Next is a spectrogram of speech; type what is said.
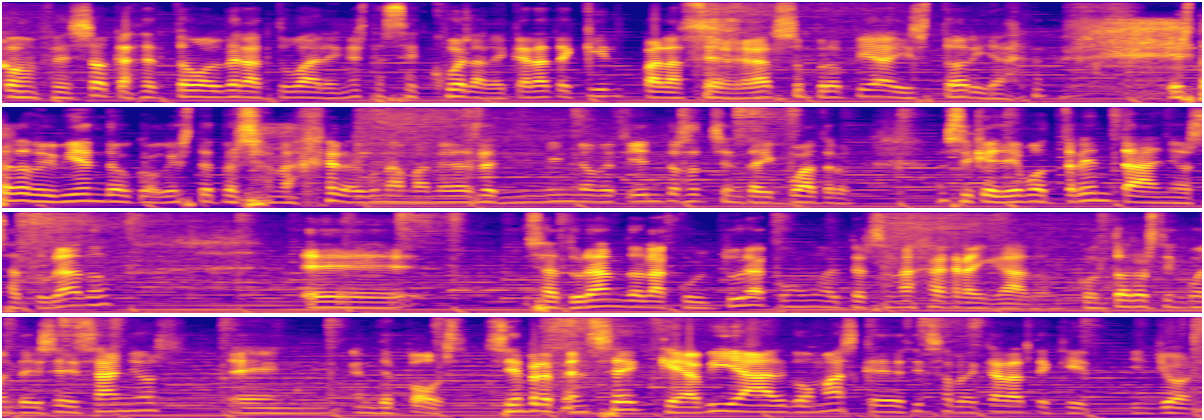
confesó que aceptó volver a actuar en esta secuela de Karate Kid para cerrar su propia historia. He estado viviendo con este personaje de alguna manera desde 1984, así que llevo 30 años saturado, eh, saturando la cultura con el personaje arraigado, con todos los 56 años en The Post. Siempre pensé que había algo más que decir sobre Karate Kid y Johnny.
